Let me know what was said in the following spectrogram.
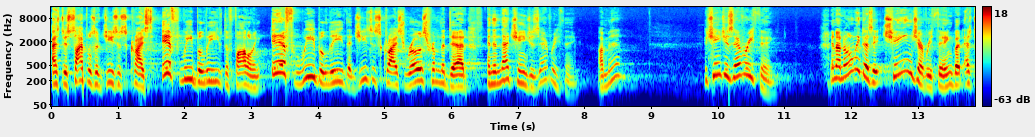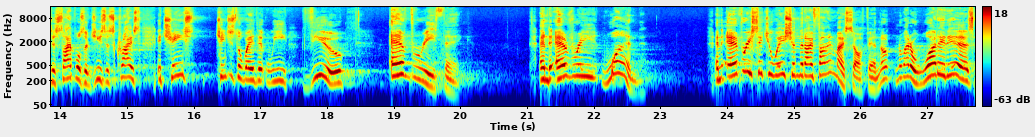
as disciples of Jesus Christ, if we believe the following, if we believe that Jesus Christ rose from the dead, and then that changes everything. Amen? It changes everything. And not only does it change everything, but as disciples of Jesus Christ, it change, changes the way that we view everything and everyone. And every situation that I find myself in, no, no matter what it is,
